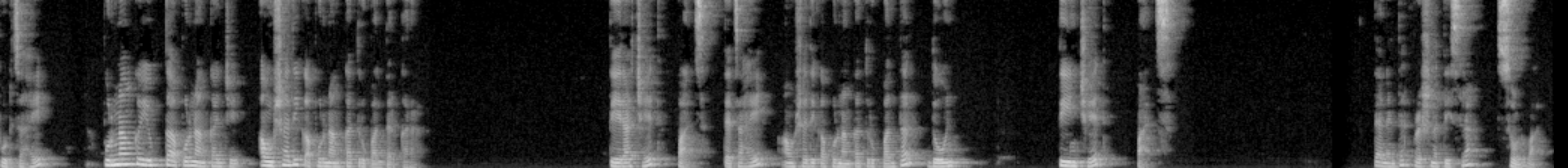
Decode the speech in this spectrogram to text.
पुढचं आहे. पूर्णांकयुक्त अपूर्णांकांचे अंशाधिक अपूर्णांकात रूपांतर करा. तेरा छेद पाच. त्याचा आहे अंशाधिक अपूर्णांकात रूपांतर दोन तीन छेद पाच. त्यानंतर प्रश्न तिसरा सोडवा.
